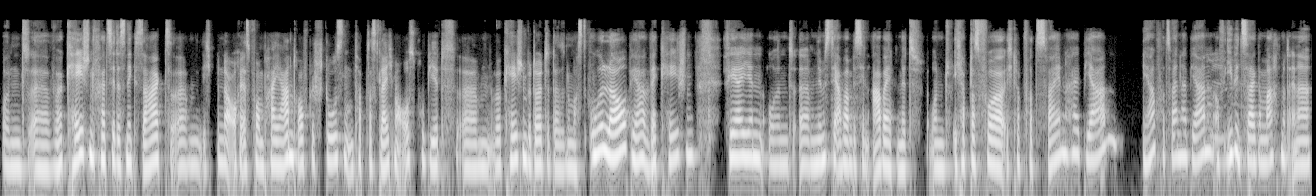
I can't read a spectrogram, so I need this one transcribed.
und äh, Workation, falls ihr das nichts sagt, ähm, ich bin da auch erst vor ein paar Jahren drauf gestoßen und habe das gleich mal ausprobiert. Ähm, Workation bedeutet also, du machst Urlaub, ja, Vacation, Ferien und ähm, nimmst dir aber ein bisschen Arbeit mit. Und ich habe das vor, ich glaube, vor zweieinhalb Jahren ja, vor zweieinhalb Jahren auf Ibiza gemacht mit einer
